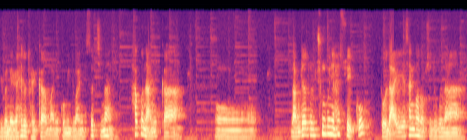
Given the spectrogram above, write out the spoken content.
이걸 내가 해도 될까 많이 고민도 많이 했었지만 하고 나니까 어, 남자도 충분히 할 수 있고 또 나이에 상관없이 누구나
